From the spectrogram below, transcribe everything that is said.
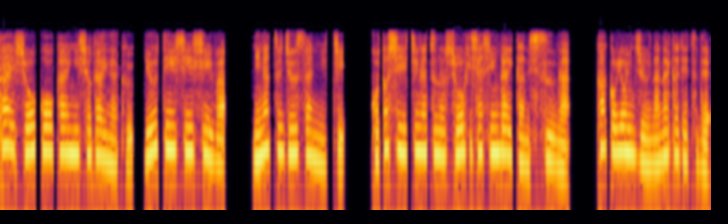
タイ商工会議所大学 UTCC は2月13日、今年1月の消費者信頼感指数が過去47ヶ月で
